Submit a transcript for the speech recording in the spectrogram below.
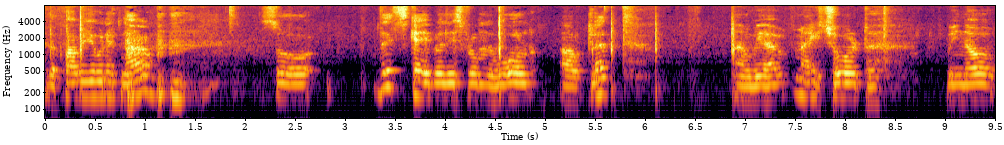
the power unit now. so this cable is from the wall outlet and we have made sure to, we know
